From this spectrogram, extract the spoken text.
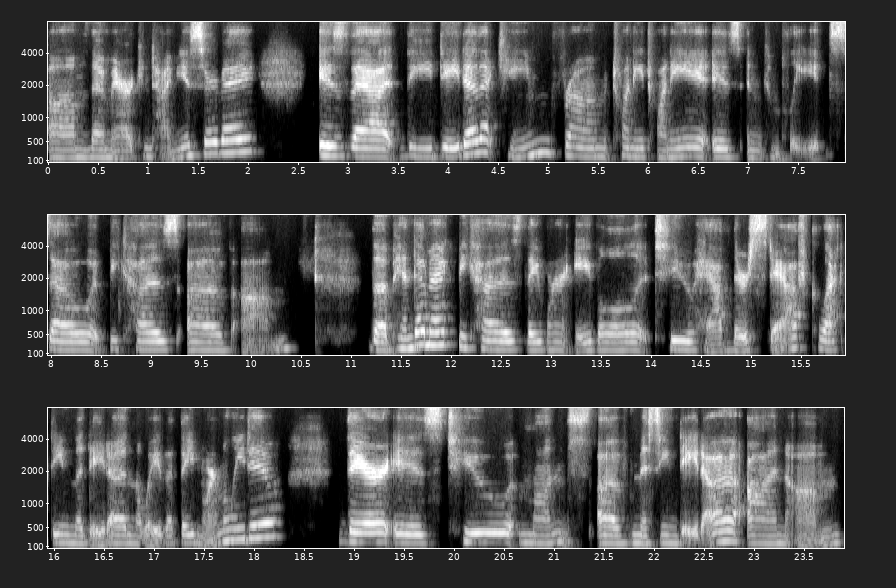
um, the American Time Use Survey is that the data that came from 2020 is incomplete. So because of um, the pandemic, because they weren't able to have their staff collecting the data in the way that they normally do, there is two months of missing data on um,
